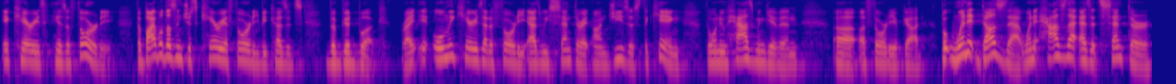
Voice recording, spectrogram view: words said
it carries his authority. The Bible doesn't just carry authority because it's the good book, right? It only carries that authority as we center it on Jesus, the King, the one who has been given uh, authority of God. But when it does that, when it has that as its center,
